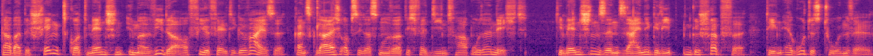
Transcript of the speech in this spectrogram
Dabei beschenkt Gott Menschen immer wieder auf vielfältige Weise, ganz gleich, ob sie das nun wirklich verdient haben oder nicht. Die Menschen sind seine geliebten Geschöpfe, denen er Gutes tun will.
